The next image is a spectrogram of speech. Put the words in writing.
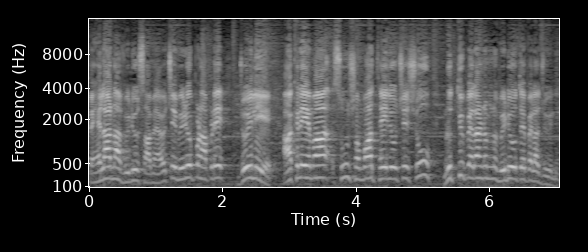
પહેલાના વીડિયો સામે આવ્યો છે. વીડિયો પણ આપણે જોઈ લઈએ. આખરે એમાં શું સંવાદ થઈ રહ્યો છે શું મૃત્યુ પહેલાનો વીડિયો તે પહેલા જોઈ લઈએ.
